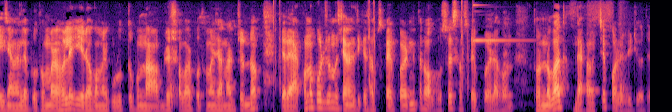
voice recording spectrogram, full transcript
এই চ্যানেলে প্রথমবার হলে এই রকমের গুরুত্বপূর্ণ আপডেট সবার প্রথমে জানার জন্য। যারা এখনও পর্যন্ত চ্যানেলটিকে সাবস্ক্রাইব করেনি তারা অবশ্যই সাবস্ক্রাইব করে রাখুন। ধন্যবাদ, দেখা হচ্ছে পরের ভিডিওতে।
